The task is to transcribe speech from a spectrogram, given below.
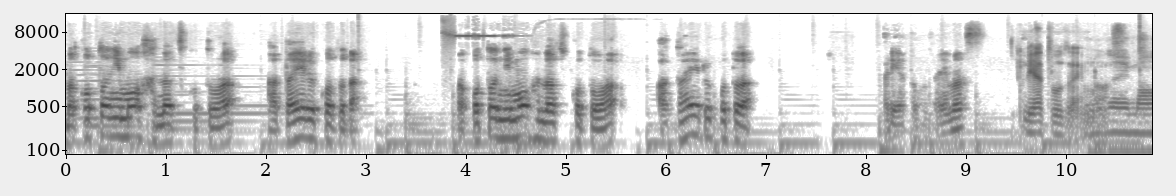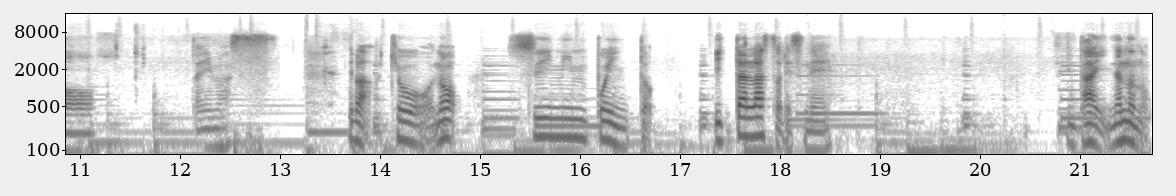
誠にも放つことは与えることだ。誠にも放つことは与えることだ。ありがとうございます。ありがとうございます。ございます。ございます。では、今日の睡眠ポイント。一旦ラストですね。第7の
